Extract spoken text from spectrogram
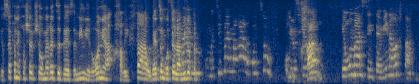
יוסף אני חושב שאומר את זה באיזה מין אירוניה חריפה, הוא בעצם רוצה להעמיד אותם, הוא מציב להם מראה על הפרצוף. כאילו, תראו מה עשיתם, הנה עוד פעם.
